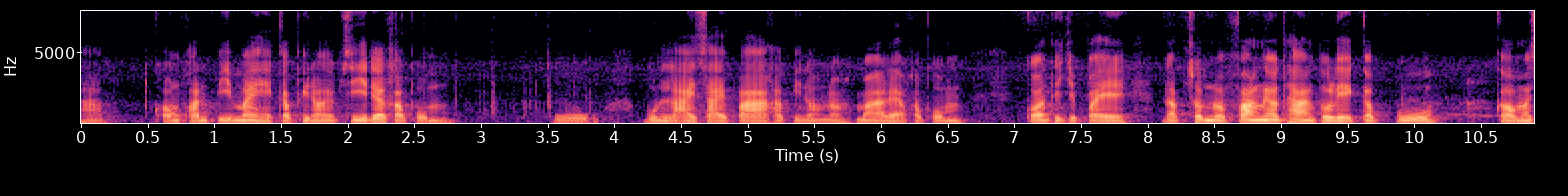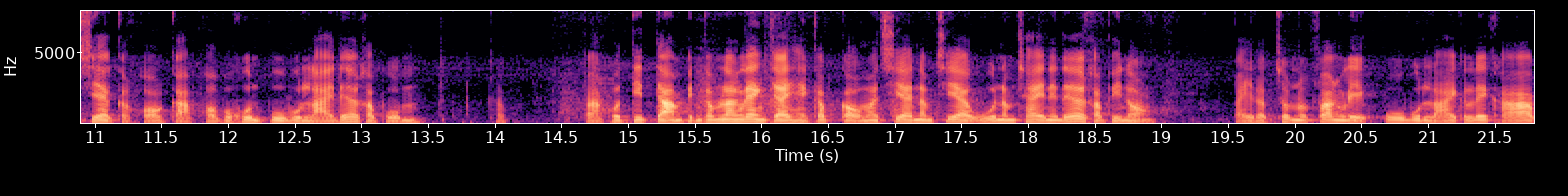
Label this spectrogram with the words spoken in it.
อของขวัญปีใหม่ให้กับพี่น้อง FC เด้อครับผมปูบุญหลายสายปลาครับพี่น้องเนาะมาแล้วครับผมก่อนที่จะไปรับชมรับฟังแนวทางตัวเลขกับปูก็มาเชียร์กับขอกราบขอบพระคุณปูบุญหลายเด้อครับผมครับฝากกดติดตามเป็นกำลังแรงใจให้กับเก่ามาเชียร์น้ำเชียร์อูน้ำชัยในเด้อครับพี่น้อง รับชมรับฟังเลขปูบุญหลายกันเลยครับ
